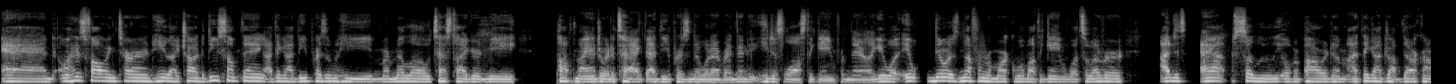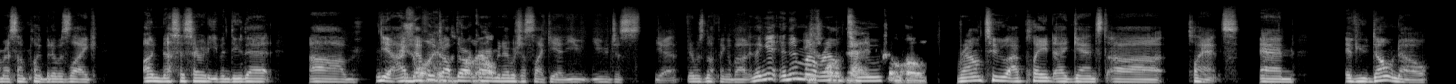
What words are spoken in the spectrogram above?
And on his following turn, he like tried to do something. I think I deprisoned when he Murmillo test tigered me, popped my android attacked, I deprisoned or whatever, and then he just lost the game from there. Like it was, it, there was nothing remarkable about the game whatsoever. I just absolutely overpowered him. I think I dropped dark arm at some point, but it was like unnecessary to even do that. Um, yeah, I definitely dropped dark arm, and it was just like, yeah, you you just yeah, there was nothing about it. And then and then my round two, round two, I played against uh plants. And if you don't know,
